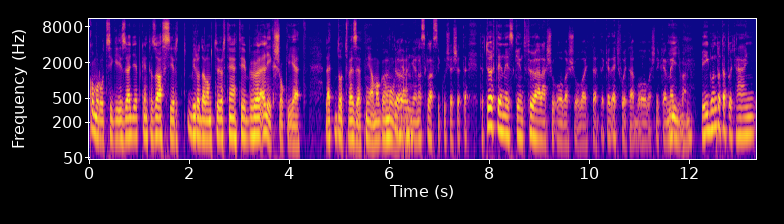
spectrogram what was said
Komoróci Géza egyébként az asszírt birodalom történetéből elég sok ilyet le tudott vezetni a maga hát, módján. Igen, az klasszikus esete. Te történészként főállású olvasó vagy, tehát neked egyfolytában olvasni kell. Meg Így van. Végig gondoltad, hogy hány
